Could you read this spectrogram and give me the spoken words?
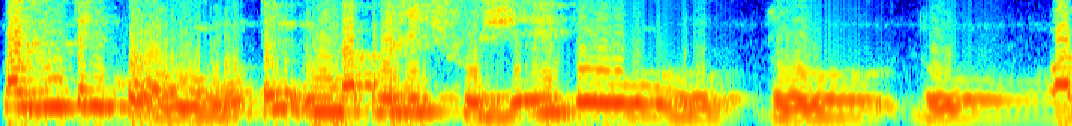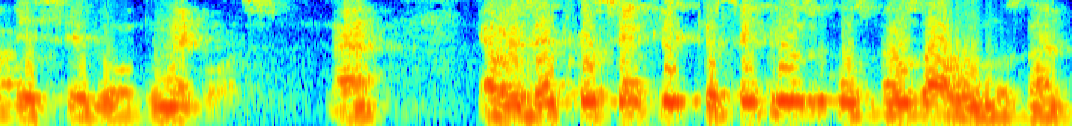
mas não tem como, não, tem, não dá para a gente fugir do, do, do ABC do, do, negócio. Né? É um exemplo que eu, sempre, que eu sempre uso com os meus alunos. Né?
